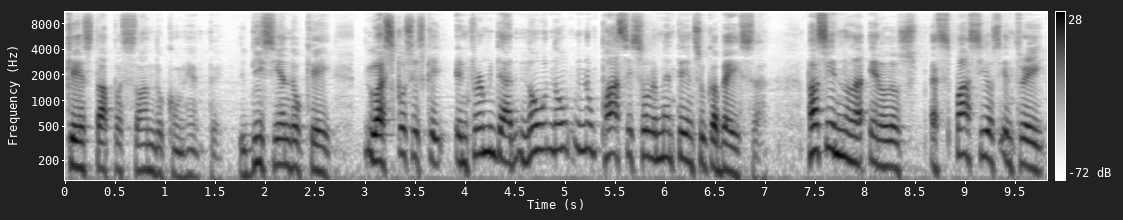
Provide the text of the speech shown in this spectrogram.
qué está pasando con gente. Diciendo que las cosas que enfermedad no, no, no pase solamente en su cabeza, pase en, los espacios entre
